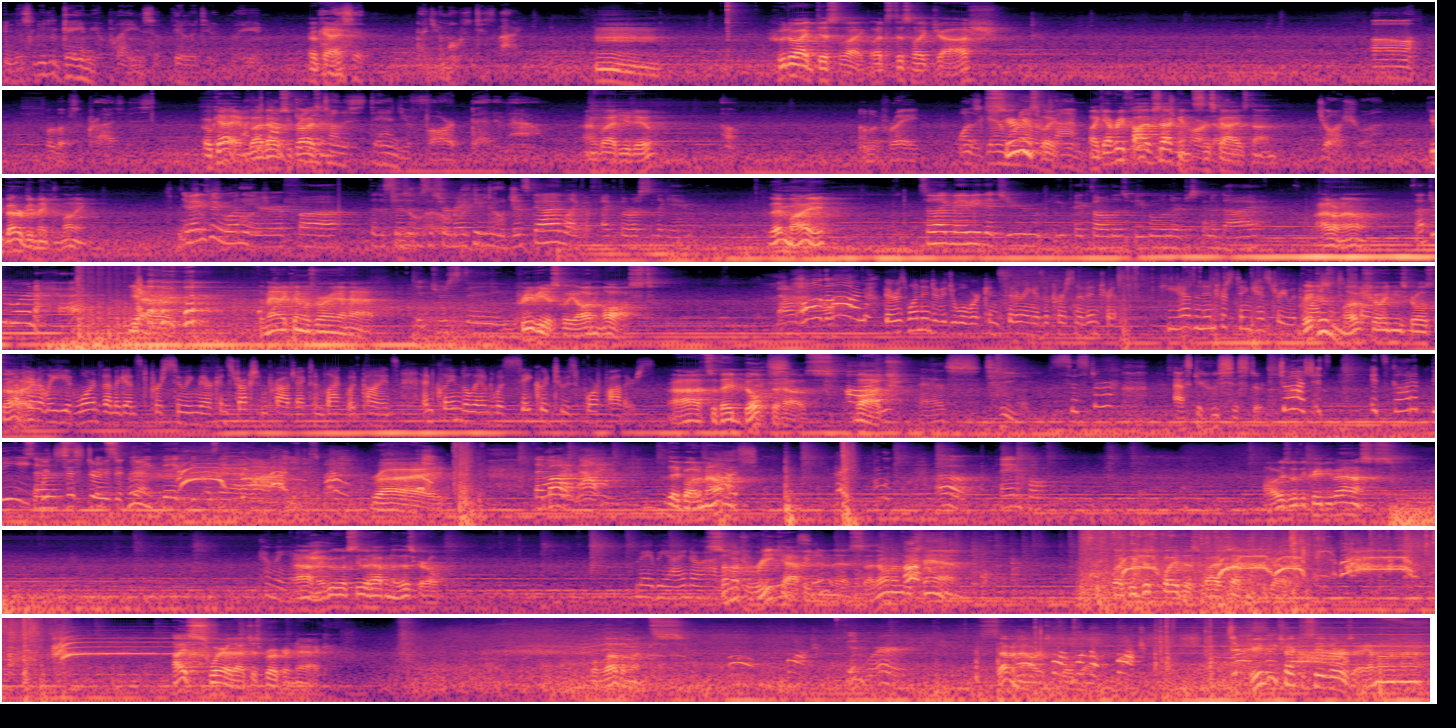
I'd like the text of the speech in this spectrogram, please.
in this little game you're playing so diligently, Okay. who is it that you most dislike? Hmm. Who do I dislike? Let's dislike Josh. Uh, full of surprises. Okay, I'm glad think that was I'm beginning surprising. to understand you far better now. I'm glad you do. Oh, I'm afraid. Once again, we're out Seriously, of time. like every Don't five seconds, this guy is done. Joshua. You better be making money. It makes me wonder if uh, the decisions that you're making with this guy like affect the rest of the game. They might. So like maybe that you you picked all those people and they're just gonna die. I don't know. Is that dude wearing a hat? Yeah, the mannequin was wearing a hat. Interesting. Previously on Lost. Now, Hold now. on! There is one individual we're considering as a person of interest. He has an interesting history with the They Washington just love family. showing these girls die. Apparently, he had warned them against pursuing their construction project in Blackwood Pines and claimed the land was sacred to his forefathers. Ah, so they built the house. Watch. S T. Sister? Asking whose sister? Josh, it's it's gotta be. So Which it's, sister it's is it really then? big because they had a lot of money to spend. Right. They bought a mountain. They bought a mountain. Gosh. Hey, Oh, painful. Always with the creepy masks. Come here. Ah, maybe we'll see what happened to this girl. Maybe I know how So to much recapping in this. I don't understand. It's like we just played this five seconds ago. I swear that just broke her neck. Malevolence. Oh, fuck. Good word. Seven hours fuck, build what the up. fuck? Did you even check to see if there was ammo in that?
